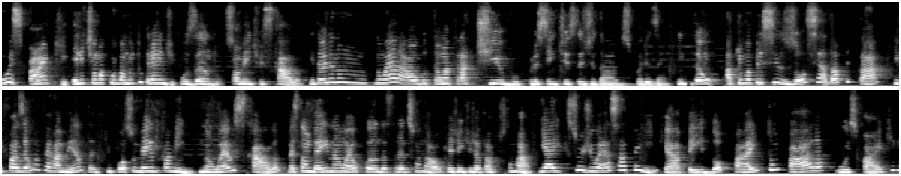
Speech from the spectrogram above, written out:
o Spark, ele tinha uma curva muito grande usando somente o Scala. Então ele não, não era algo tão atrativo para os cientistas de dados, por exemplo. Então a turma precisou se adaptar e fazer uma ferramenta que fosse o meio do caminho. Não é o Scala, mas também não é o Pandas tradicional que a gente já está acostumado. E aí que surgiu essa API API, que é a API do Python para o Spark,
